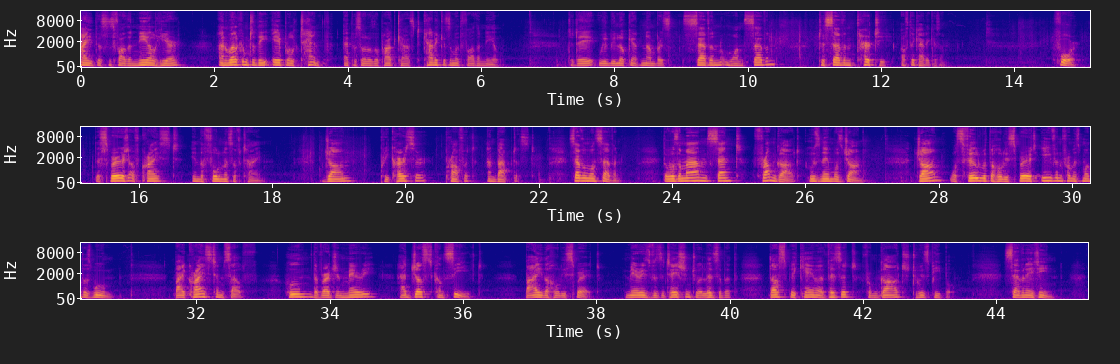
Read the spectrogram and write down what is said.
Hi, this is Father Neil here, and welcome to the April 10th episode of the podcast Catechism with Father Neil. Today we'll be looking at numbers 717 to 730 of the Catechism. 4. The Spirit of Christ in the fullness of time. John, precursor, prophet, and Baptist. 717. There was a man sent from God whose name was John. John was filled with the Holy Spirit even from his mother's womb, by Christ himself, whom the Virgin Mary had just conceived, by the Holy Spirit. Mary's visitation to Elizabeth thus became a visit from God to his people. 718.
